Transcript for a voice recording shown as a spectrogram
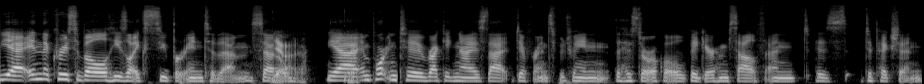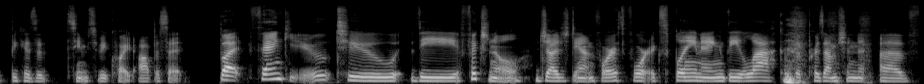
Yeah, in the Crucible, he's like super into them. So, Yeah. yeah, Yeah. important to recognize that difference between the historical figure himself and his depiction because it seems to be quite opposite. But thank you to the fictional Judge Danforth for explaining the lack of the presumption of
